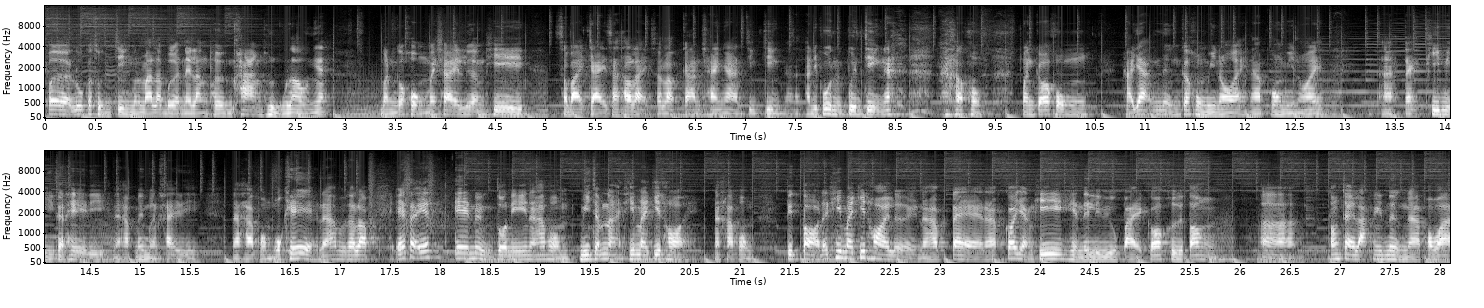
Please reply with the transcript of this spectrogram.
เปอร์ลูกกระสุนจริงมันมาระเบิดในรังเพลิงข้างหูเราเงี้ยมันก็คงไม่ใช่เรื่องที่ สบายใจสักเท่าไหร่สำหรับการใช้งานจริงๆนะอันนี้พูดถึงปืนจริงนะนะครับผมมันก็คงหายากนิดนึงก็คงมีน้อยนะครับคงมีน้อยอะแต่ที่มีก็เท่ดีนะครับไม่เหมือนใครดีนะครับผมโอเคนะครับสำหรับ SIS A1 ตัวนี้นะครับผมมีจำหน่ายที่ m i key Toy นะครับผมติดต่อได้ที่ m i key Toy เลยนะครับแต่นะครับก็อย่างที่เห็นในรีวิวไปก็คือต้องอาต้องใจรักนิดนึงนะเพราะว่า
